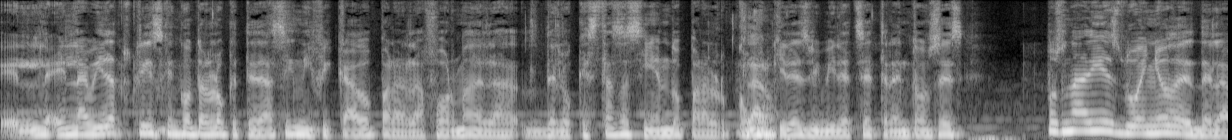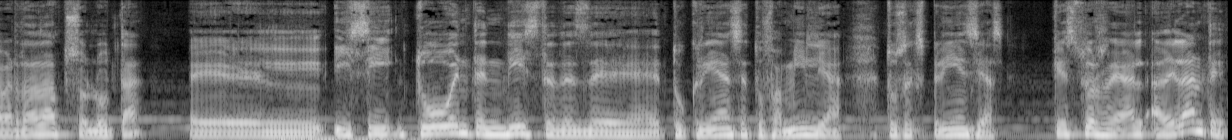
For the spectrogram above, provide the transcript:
en la vida tú tienes que encontrar lo que te da significado para la forma de, la, de lo que estás haciendo, para cómo quieres vivir, etcétera. Entonces, pues nadie es dueño de, la verdad absoluta. y si tú entendiste desde tu crianza, tu familia, tus experiencias, que esto es real, adelante.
